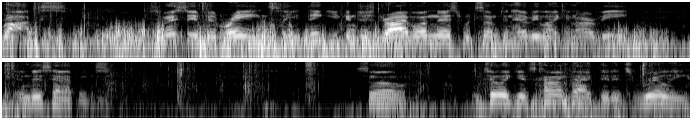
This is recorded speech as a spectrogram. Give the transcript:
rocks especially if it rains. So you think you can just drive on this with something heavy like an RV and this happens. So until it gets compacted it's really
